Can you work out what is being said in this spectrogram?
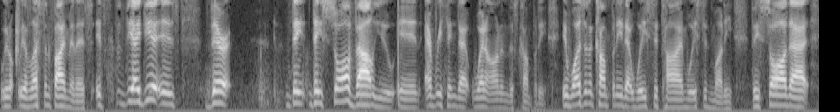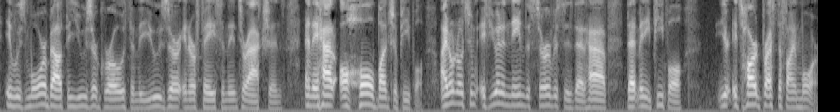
we, don't, we have less than five minutes. It's the idea is there they they saw value in everything that went on in this company. It wasn't a company that wasted time, wasted money. They saw that it was more about the user growth and the user interface and the interactions, and they had a whole bunch of people. I don't know too, if you had to name the services that have that many people. it's hard pressed to find more.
